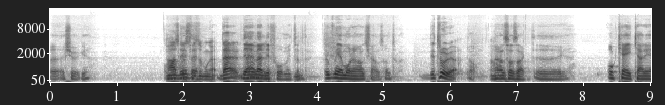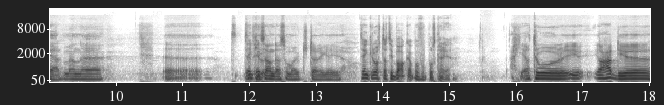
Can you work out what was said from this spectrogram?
eh, 20. Om Ja, det är inte så många. Där, Det är där- väldigt få mittfältare. Det är mer mål än Alf Svensson tror jag. Det tror du? Ja. Men som sagt, eh, okej karriär men eh, eh, det Tänker finns du- andra som har gjort större grejer. Tänker du ofta tillbaka på fotbollskarriären? Jag tror, jag hade ju,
